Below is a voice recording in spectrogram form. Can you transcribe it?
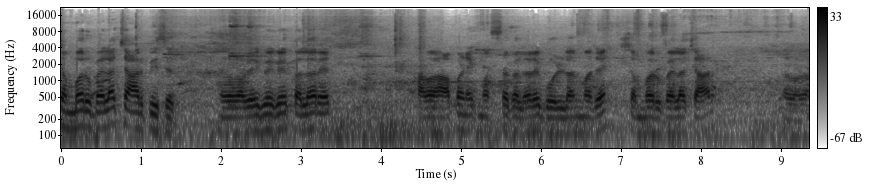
शंभर रुपयाला चार पीस आहेत. वेगवेगळे कलर आहेत. हा हा पण एक मस्त कलर आहे गोल्डनमध्ये. शंभर रुपयाला चार. बघा.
